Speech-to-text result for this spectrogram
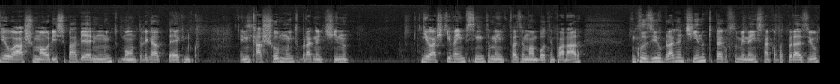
Eu acho o Maurício Barbieri muito bom, tá ligado? Técnico. Ele encaixou muito o Bragantino. E eu acho que vem sim também fazer uma boa temporada. Inclusive o Bragantino, que pega o Fluminense na Copa do Brasil.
